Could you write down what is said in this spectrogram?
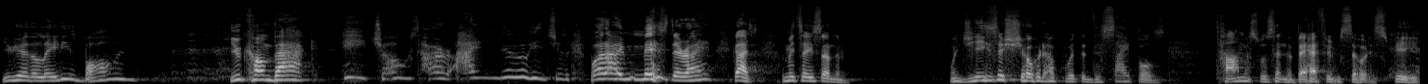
you hear the ladies bawling. You come back. He chose her. I knew he'd choose her, but I missed it, right? Guys, let me tell you something. When Jesus showed up with the disciples, Thomas was in the bathroom, so to speak.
